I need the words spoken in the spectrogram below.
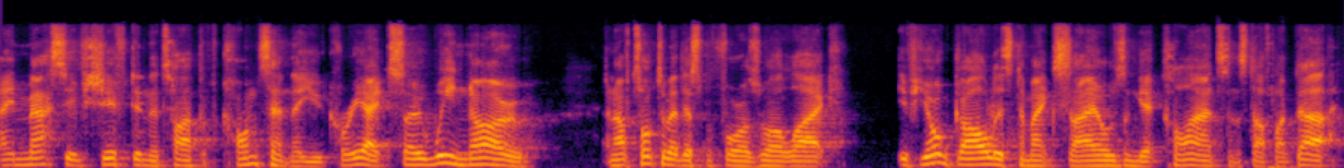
a massive shift in the type of content that you create. So we know, and I've talked about this before as well, like if your goal is to make sales and get clients and stuff like that,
